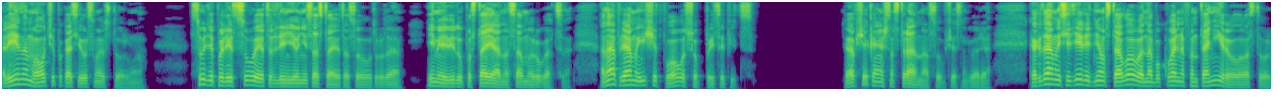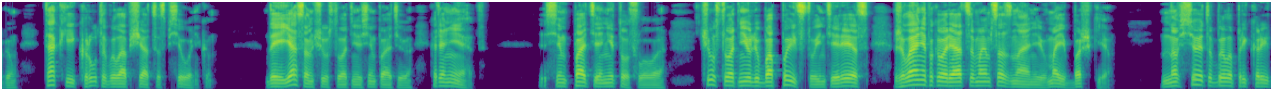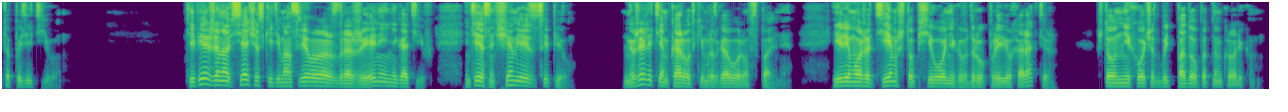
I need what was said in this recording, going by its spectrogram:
Лина молча покосилась в мою сторону. Судя по лицу, это для нее не составит особого труда, имея в виду постоянно со мной ругаться. Она прямо ищет повод, чтобы прицепиться. Вообще, конечно, странно особо, честно говоря. Когда мы сидели днем в столовой, она буквально фонтанировала восторгом. Так ей круто было общаться с псиоником. Да и я сам чувствовал от нее симпатию. Хотя нет. Симпатия не то слово. Чувство от нее любопытство, интерес, желание поковыряться в моем сознании, в моей башке. Но все это было прикрыто позитивом. Теперь же она всячески демонстрировала раздражение и негатив. Интересно, чем я ее зацепил? Неужели тем коротким разговором в спальне? Или, может, тем, что псионик вдруг проявил характер? Что он не хочет быть подопытным кроликом?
